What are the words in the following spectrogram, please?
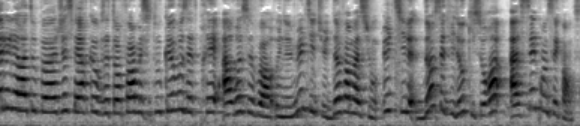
Salut les ratoupotes, j'espère que vous êtes en forme et surtout que vous êtes prêts à recevoir une multitude d'informations utiles dans cette vidéo qui sera assez conséquente.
